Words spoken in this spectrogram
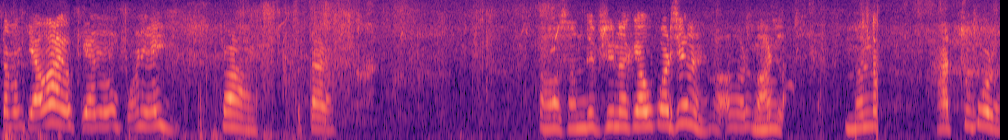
તમે કેવા આવ્યો? કેનું પણ ક્યાં અત્યારે હા સંદીપસિંહ ને કેવું પડશે ને? મને સાચું બોલો.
